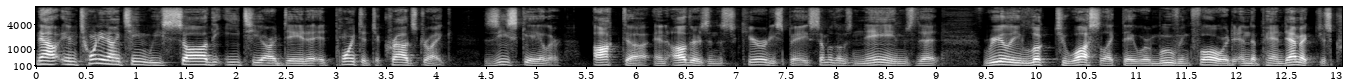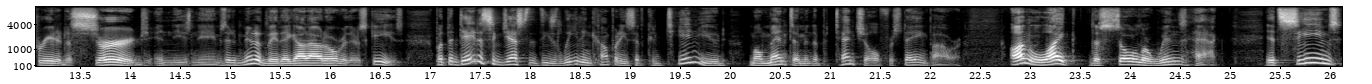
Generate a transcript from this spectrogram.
Now in 2019, we saw the ETR data, it pointed to CrowdStrike, Zscaler, Okta and others in the security space, some of those names that really looked to us like they were moving forward and the pandemic just created a surge in these names. And admittedly, they got out over their skis. But the data suggests that these leading companies have continued momentum and the potential for staying power. Unlike the SolarWinds hack, it seems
